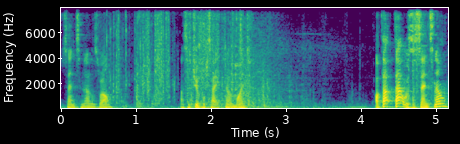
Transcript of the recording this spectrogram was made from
Sentinel as well. That's a triple take. Never mind. Oh, that that was a sentinel.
